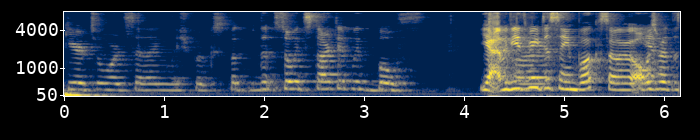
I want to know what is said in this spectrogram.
geared towards uh, English books. But the, so it started with both. Yeah, and we did read Uh, the same book, so we always yeah. read the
